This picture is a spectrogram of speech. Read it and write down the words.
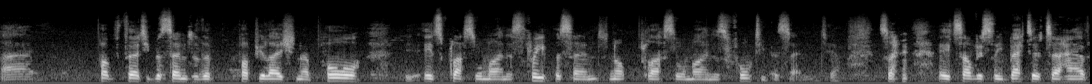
uh, 30% of the population are poor, it's plus or minus 3%, not plus or minus 40%. Yeah? So it's obviously better to have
